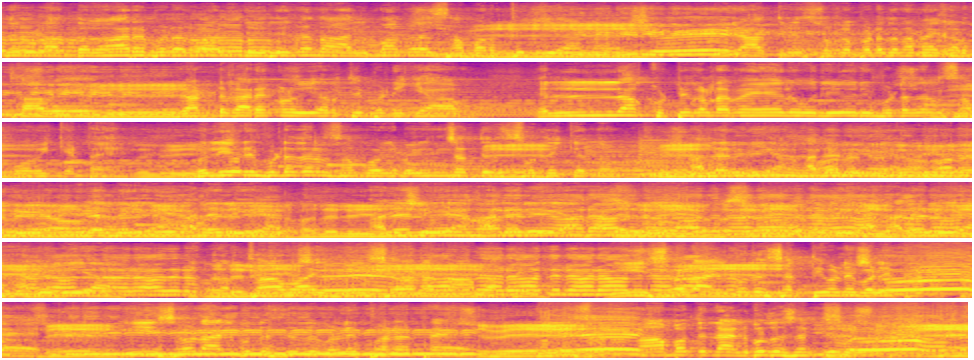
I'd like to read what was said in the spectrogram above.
തരത്തിലുള്ള അന്ധകാരപ്പെടലുകൾ ഞെരുങ്ങുന്ന ആത്മാക്കളെ സമർപ്പിക്കുകയാണ്. രാത്രി സുഖപ്പെടുത്തണമേ കർത്താവേ. രണ്ട് കരങ്ങൾ ഉയർത്തിപ്പിടിക്കാം. എല്ലാ കുട്ടികളുടെ മേലും വലിയൊരു വിടുതൽ സംഭവിക്കട്ടെ വലിയൊരു വിടുതൽ സംഭവിക്കട്ടെ ഉച്ചത്തിൽ ശ്രദ്ധിക്കുന്നു ഈശോയുടെ ഈശോയുടെ നാമത്തിന്റെ അത്ഭുത ശക്തി വെളിപ്പെടട്ടെ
